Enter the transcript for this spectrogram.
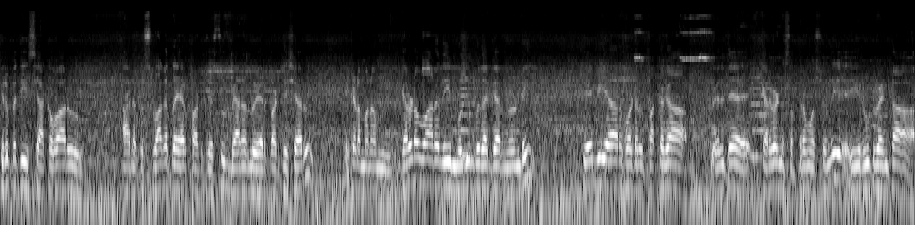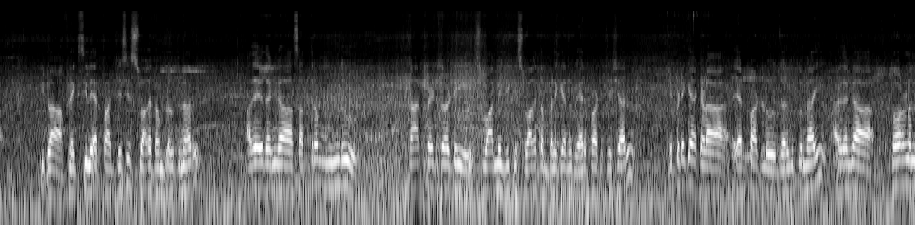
తిరుపతి శాఖ వారు ఆయనకు స్వాగత ఏర్పాటు చేస్తూ బ్యానర్లు ఏర్పాటు చేశారు. ఇక్కడ మనం గరుడవారధి ముగింపు దగ్గర నుండి కేబీఆర్ హోటల్ పక్కగా వెళ్తే కరవెండ సత్రం వస్తుంది. ఈ రూట్ వెంట ఇట్లా ఫ్లెక్సీలు ఏర్పాటు చేసి స్వాగతం పలుకుతున్నారు. అదేవిధంగా సత్రం ముందు కార్పెట్ తోటి స్వామీజీకి స్వాగతం పలికేందుకు ఏర్పాటు చేశారు. ఇప్పటికే అక్కడ ఏర్పాట్లు జరుగుతున్నాయి. ఆ విధంగా తోరణం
